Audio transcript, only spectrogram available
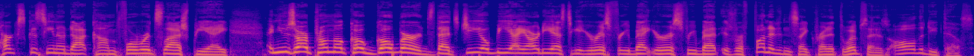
parxcasino.com forward slash PA and use our promo code GoBirds. That's G O B I R D S to get your risk free bet. Your risk free bet is refunded in site credit. The website has all the details.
